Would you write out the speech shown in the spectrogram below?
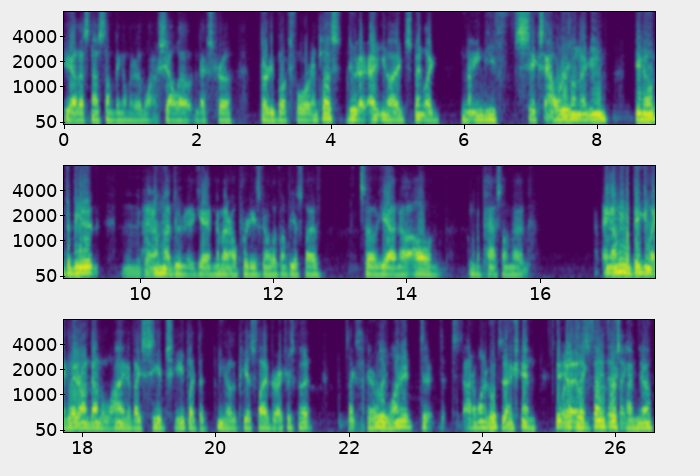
yeah, that's not something I'm gonna want to shell out an extra thirty bucks for. And plus, dude, I, I you know I spent like ninety six hours on that game, you know, to beat it, And then they go and I'm not doing it again, no matter how pretty it's gonna look on PS5. So yeah, no, I'll I'm gonna pass on that. And I'm even thinking like later on down the line, if I see it cheap, like the you know the PS5 director's cut, it's like I really wanted to. to- I don't want to go through that again. It, Well, it was like- fun the first like- time, you know.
